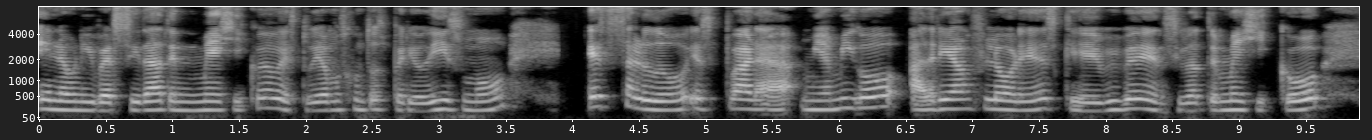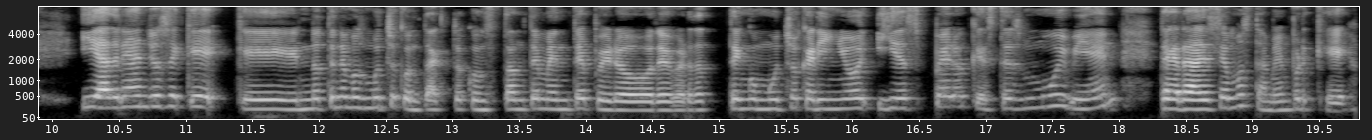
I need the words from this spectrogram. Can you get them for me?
en la universidad en México, estudiamos juntos periodismo. Este saludo es para mi amigo Adrián Flores, que vive en Ciudad de México y Adrián, yo sé que, que no tenemos mucho contacto constantemente, pero de verdad tengo mucho cariño y espero que estés muy bien. Te agradecemos también porque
